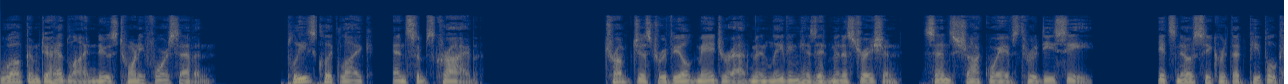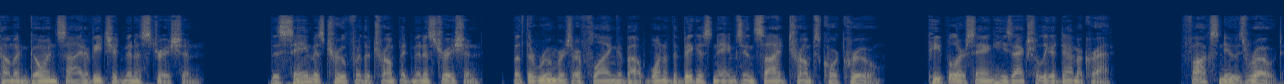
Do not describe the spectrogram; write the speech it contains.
Welcome to Headline News 24/7. Please click like and subscribe. Trump just revealed major admin leaving his administration, sends shockwaves through D.C. It's no secret that people come and go inside of each administration. The same is true for the Trump administration, but the rumors are flying about one of the biggest names inside Trump's core crew. People are saying he's actually a Democrat. Fox News wrote.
